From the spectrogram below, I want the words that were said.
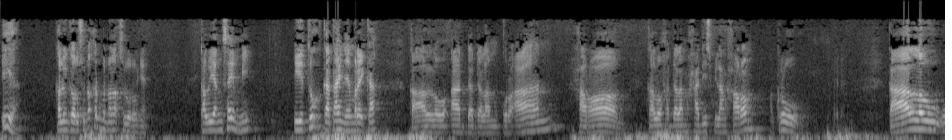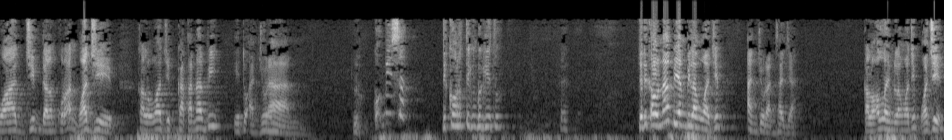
Iya. Kalau ingkar sunnah kan menolak seluruhnya. Kalau yang semi itu katanya mereka kalau ada dalam Quran haram, kalau dalam hadis bilang haram makruh. Kalau wajib dalam Quran wajib, kalau wajib kata Nabi itu anjuran. Loh, kok bisa dikorting begitu? Jadi kalau Nabi yang bilang wajib, anjuran saja. Kalau Allah yang bilang wajib, wajib.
